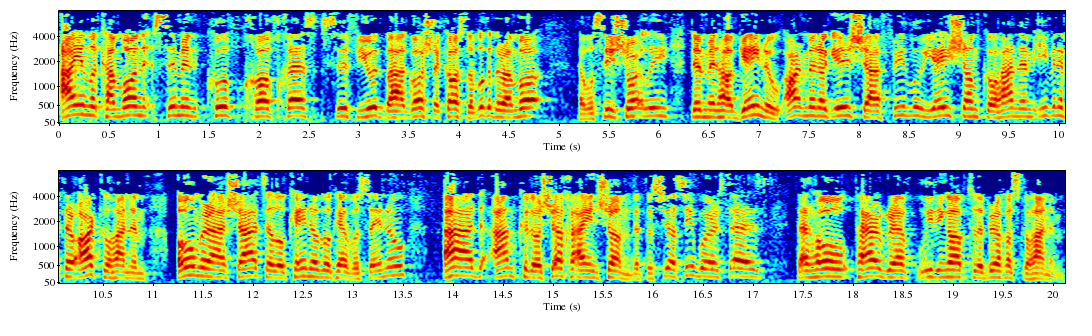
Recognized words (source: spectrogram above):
Ayin lekamon simin kuf chav ches sif yud b'hagosh ekosav. Look at the Ramah that we'll see shortly. The minhagenu, our minhag is shafilu yesham kohanim, even if there are kohanim, omer hashatz elokeinu v'kevosenu, ad am kedoshecha ayin sham. That the Shia Sibur says that whole paragraph leading up to the Birchas Kohanim.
